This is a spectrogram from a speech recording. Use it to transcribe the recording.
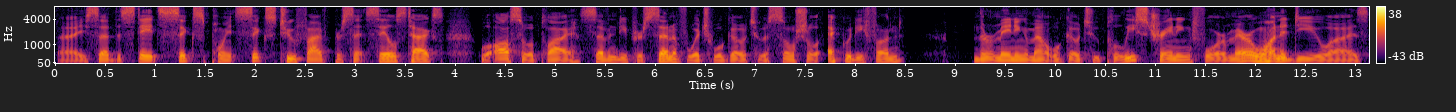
Uh, he said the state's 6.625% sales tax will also apply, 70% of which will go to a social equity fund. The remaining amount will go to police training for marijuana DUIs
